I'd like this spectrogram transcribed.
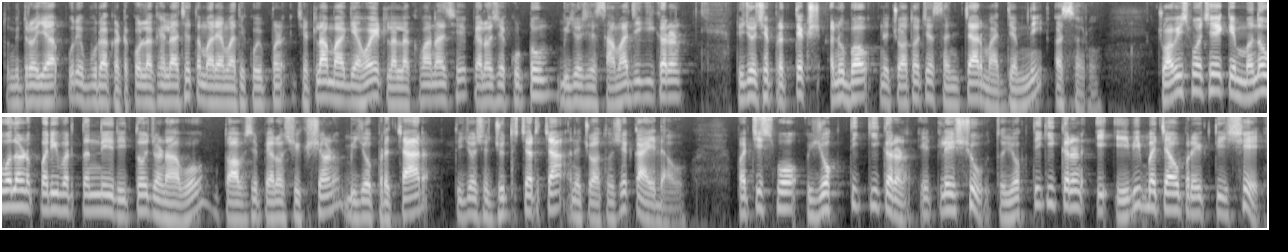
તો મિત્રો, અહીંયા પૂરેપૂરા ઘટકો લખેલા છે. તમારે આમાંથી કોઈ પણ જેટલા માગ્યા હોય એટલા લખવાના છે. પહેલો છે કુટુંબ, બીજો છે સામાજિકીકરણ, ત્રીજો છે પ્રત્યક્ષ અનુભવ અને ચોથો છે સંચાર માધ્યમની અસરો. ચોવીસમો છે કે મનોવલણ પરિવર્તનની રીતો જણાવો. તો આવશે પહેલો શિક્ષણ, બીજો પ્રચાર, ત્રીજો છે જૂથ ચર્ચા અને ચોથો છે કાયદાઓ. પચીસમો યોક્તિકીકરણ એટલે શું? તો યોક્તિકીકરણ એ એવી બચાવ પ્રયુક્તિ છે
